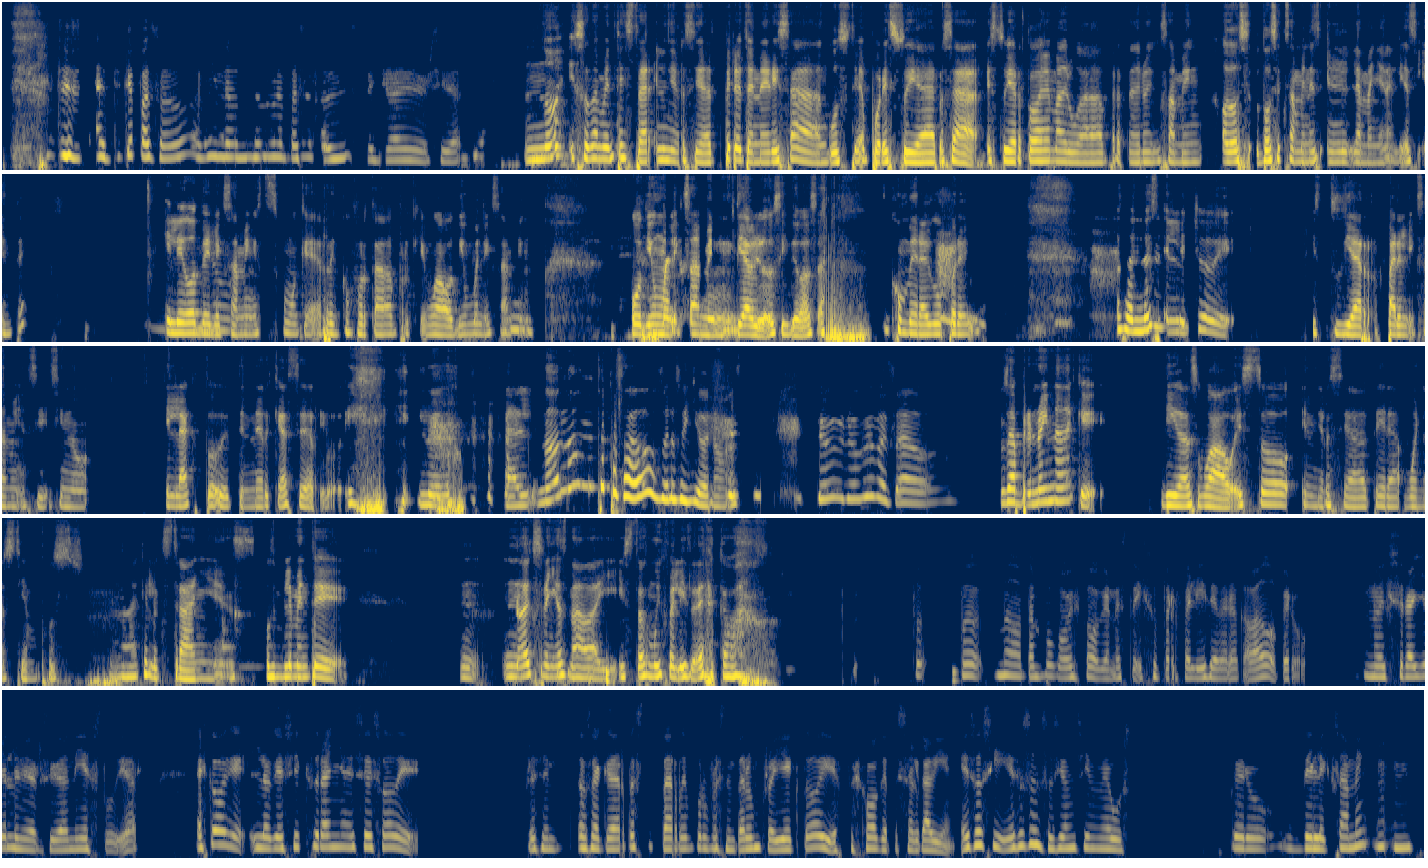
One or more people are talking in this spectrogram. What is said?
¿A ti te ha pasado? A mí no, no me ha pasado extrañar a la universidad. No es solamente estar en la universidad, pero tener esa angustia por estudiar, o sea, estudiar toda la madrugada para tener un examen o dos, dos exámenes en la mañana al día siguiente. Y luego del No. examen estás como que reconfortada porque, wow, di un buen examen. O di un mal examen, diablos, y te vas a comer algo por ahí. O sea, no es el hecho de estudiar para el examen en sí, sino el acto de tener que hacerlo. Y, y luego, tal. No, no, no te ha pasado, solo soy yo, ¿no? No, no me ha pasado. O sea, pero no hay nada que digas, wow, esto en universidad era buenos tiempos. Nada que lo extrañes. O simplemente no extrañas nada y estás muy feliz de haber acabado. No, tampoco es como que no estoy súper feliz de haber acabado, pero no extraño la universidad ni estudiar. Es como que lo que sí extraño es eso de presen- o sea, quedarte hasta tarde por presentar un proyecto y después como que te salga bien. Eso sí, esa sensación sí me gusta. Pero del examen, mm, mm,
